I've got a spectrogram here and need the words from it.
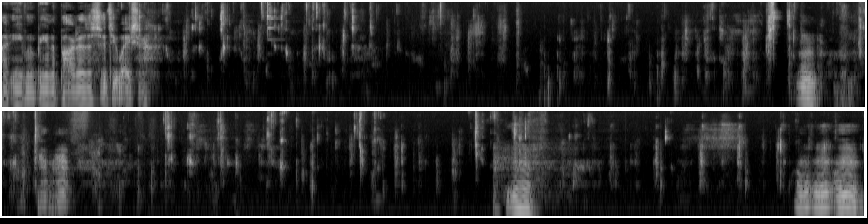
Not even being a part of the situation. Mm. All right. Mm. Mm-mm-mm.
